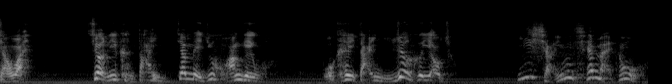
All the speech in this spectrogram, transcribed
小万，只要你肯答应将美军还给我，我可以答应你任何要求。你想用钱买通我？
